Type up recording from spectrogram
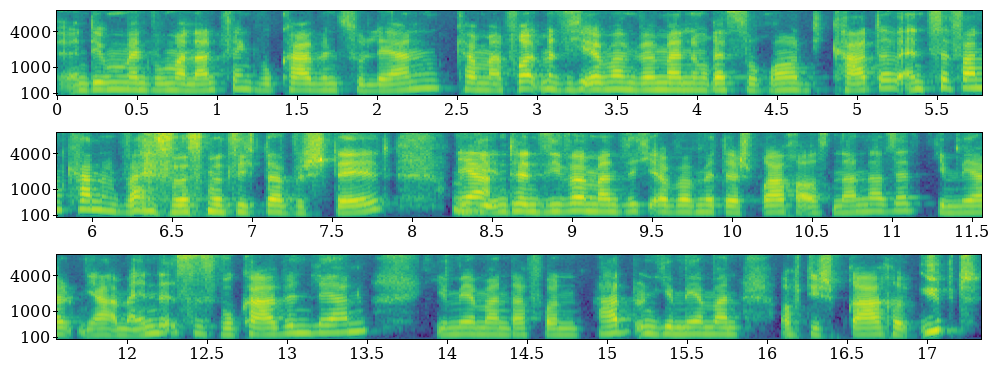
in dem Moment, wo man anfängt, Vokabeln zu lernen, kann man, freut man sich irgendwann, wenn man im Restaurant die Karte entziffern kann und weiß, was man sich da bestellt. Und ja. je intensiver man sich aber mit der Sprache auseinandersetzt, je mehr, ja, am Ende ist es Vokabeln lernen, je mehr man davon hat und je mehr man auch die Sprache übt,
